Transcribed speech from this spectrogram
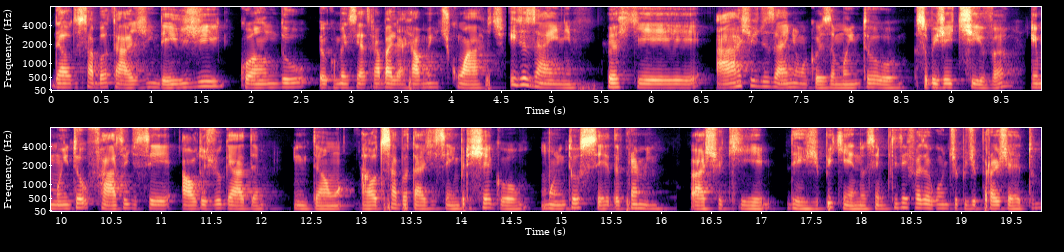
da autossabotagem desde quando eu comecei a trabalhar realmente com arte e design. Porque arte e design é uma coisa muito subjetiva e muito fácil de ser auto-julgada. Então, a autossabotagem sempre chegou muito cedo para mim. Acho que desde pequeno eu sempre tentei fazer algum tipo de projeto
